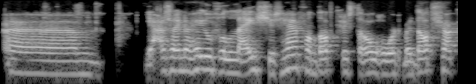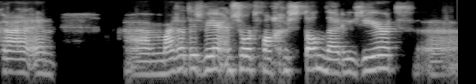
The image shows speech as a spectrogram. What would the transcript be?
Um, ja, zijn er heel veel lijstjes hè, van dat kristal hoort bij dat chakra. En, uh, maar dat is weer een soort van gestandaardiseerd uh,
